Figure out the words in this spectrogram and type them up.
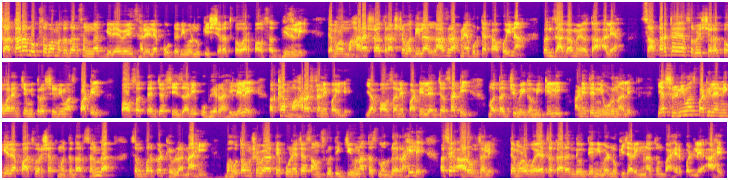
सातारा लोकसभा मतदारसंघात गेल्या वेळी झालेल्या पोटनिवडणुकीत शरद पवार पावसात भिजले. त्यामुळे महाराष्ट्रात राष्ट्रवादीला लाज राखण्यापुरत्या का होईना पण जागा मिळवता आल्या. सातारच्या या सभेत शरद पवार यांचे मित्र श्रीनिवास पाटील पावसात त्यांच्या शेजारी उभे राहिलेले अख्ख्या महाराष्ट्राने पाहिले. या पावसाने पाटील यांच्यासाठी मतांची वेगमी केली आणि ते निवडून आले. या श्रीनिवास पाटील यांनी गेल्या पाच वर्षात मतदारसंघात संपर्क ठेवला नाही. बहुतांश वेळा ते पुण्याच्या सांस्कृतिक जीवनातच मग्न राहिले असे आरोप झाले. त्यामुळे वयाचं कारण देऊन ते निवडणुकीच्या रिंगणातून बाहेर पडले आहेत.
